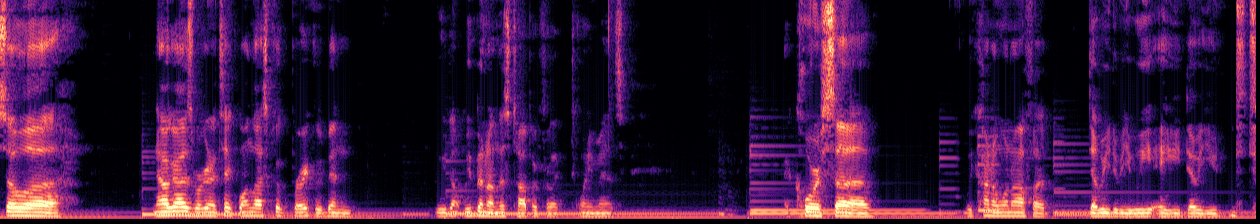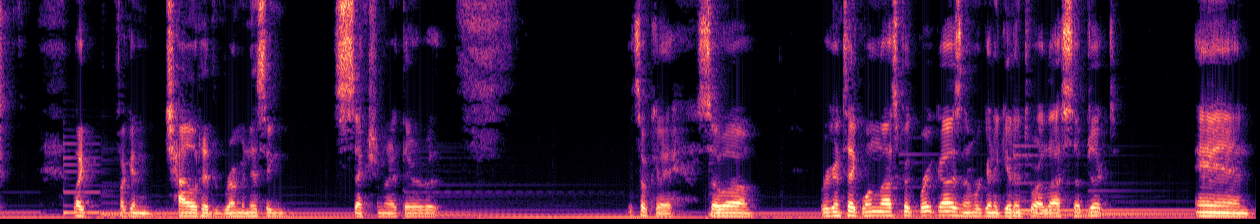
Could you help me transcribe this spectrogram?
So uh now guys, we're to take one last quick break. We've been we don't we've been on this topic for like 20 minutes. Of course, uh we kind of went off a WWE AEW like fucking childhood reminiscing section right there, but it's okay. So uh, we're gonna take one last quick break, guys, and then we're gonna get into our last subject. And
